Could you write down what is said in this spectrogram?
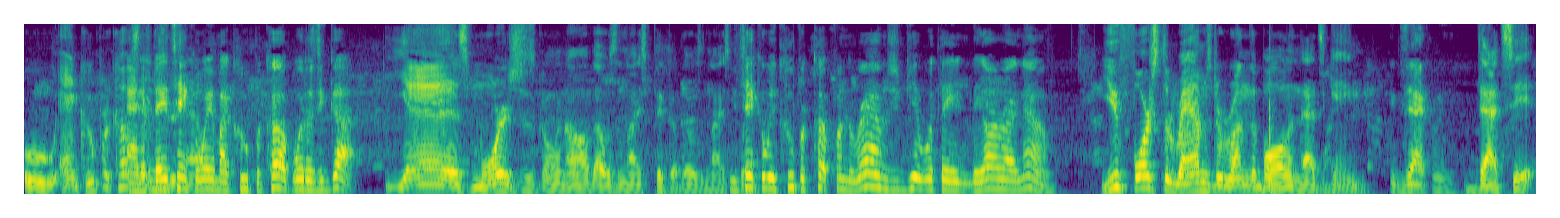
Ooh, and Cooper Kupp. and if they take away my Cooper Kupp, what does he got? Yes, more is just going off. That was a nice pickup. That was a nice. You play. take away Cooper Kupp from the Rams, you get what they, they are right now. You force the Rams to run the ball, and that's game. Exactly. That's it.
